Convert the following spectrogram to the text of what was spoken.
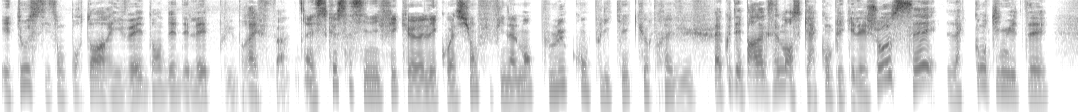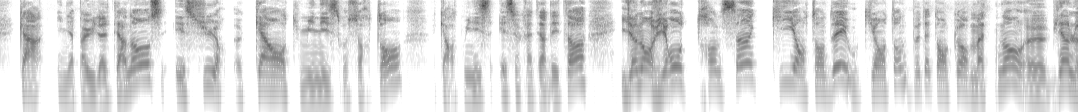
et tous y sont pourtant arrivés dans des délais plus brefs. Est-ce que ça signifie que l'équation fut finalement plus compliquée que prévu? Bah, Écoutez, paradoxalement, ce qui a compliqué les choses, c'est la continuité. Car il n'y a pas eu d'alternance, et sur 40 ministres sortants, 40 ministres et secrétaires d'État, il y en a environ 35 qui entendaient ou qui entendent peut-être encore maintenant euh, bien le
